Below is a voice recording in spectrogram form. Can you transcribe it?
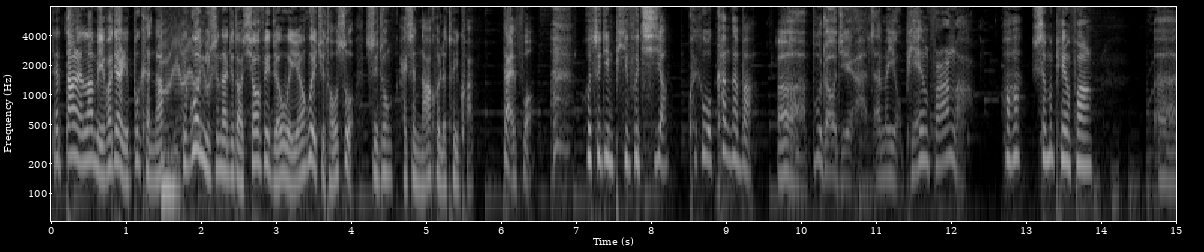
但当然了，美发店也不肯呢。这郭女士呢就到消费者委员会去投诉，最终还是拿回了退款。大夫，我最近皮肤奇痒，快给我看看吧。啊，不着急，咱们有偏方啊。啊，什么偏方？呃，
